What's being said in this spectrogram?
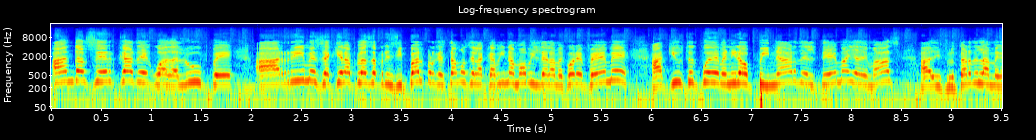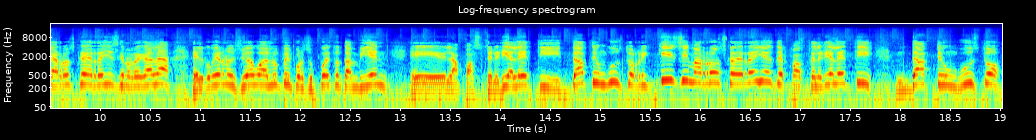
anda cerca de Guadalupe, arrímese aquí a la plaza principal porque estamos en la cabina móvil de la Mejor FM. Aquí usted puede venir a opinar del tema y además a disfrutar de la mega rosca de Reyes que nos regala el gobierno de Ciudad de Guadalupe y por supuesto también eh, la pastelería Leti. Date un gusto, riquísima rosca de Reyes de pastelería Leti. Date un gusto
